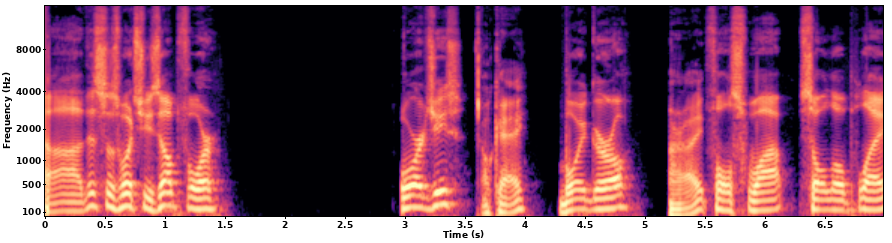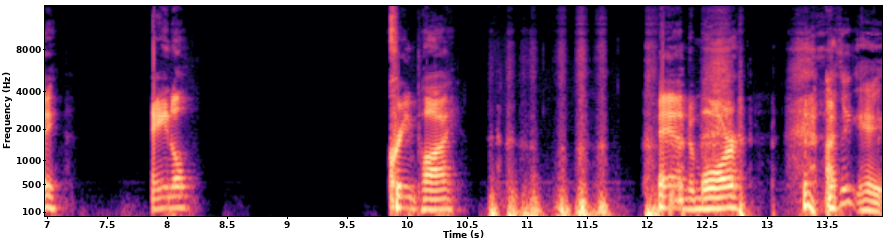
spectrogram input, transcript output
Uh, this is what she's up for. Orgies, Okay, boy girl, all right. full swap, solo play, anal, cream pie, and more. I think, hey,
